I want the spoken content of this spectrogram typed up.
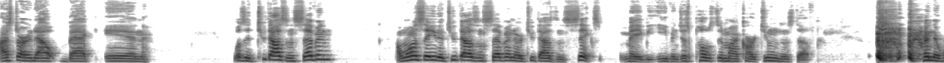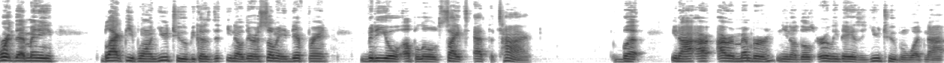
I started out back in was it 2007? I want to say either 2007 or 2006, maybe even just posting my cartoons and stuff. and there weren't that many black people on YouTube because you know there are so many different video upload sites at the time. But you know, I I remember you know those early days of YouTube and whatnot.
